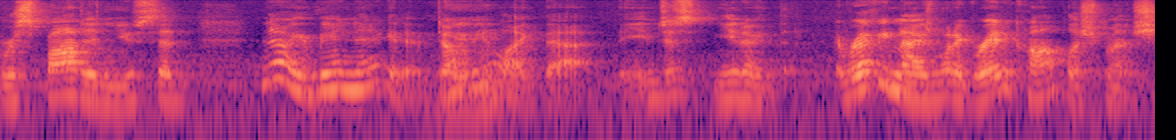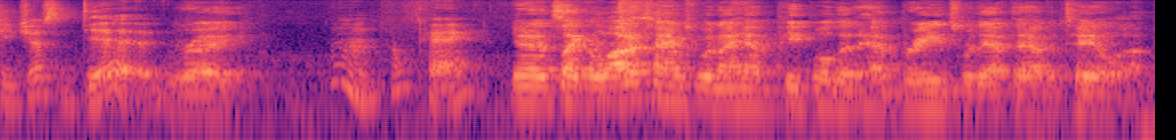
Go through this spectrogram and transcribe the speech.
responded and you said, No, you're being negative. Don't be Mhm. like that. You just, you know, recognize what a great accomplishment she just did. Right. Hmm, okay. You know, it's like a lot of times when I have people that have breeds where they have to have a tail up.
